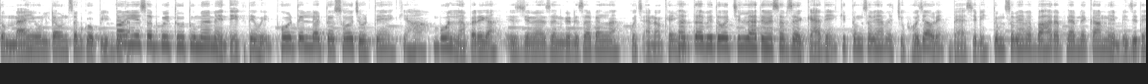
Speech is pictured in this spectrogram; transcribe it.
तो मैं ही उल्टा उन सबको पीट देता। और ये सब कोई तू तू मैं मैं देखते हुए फोर्थ एल्डर तो सोच उठते हैं कि हाँ बोलना पड़ेगा। इस जनरेशन के डिसाइपल ना कुछ अनोखे ही तभी तो वो चिल्लाते हुए सबसे कहते हैं कि तुम सब यहाँ पे चुप हो जाओ रे। वैसे भी तुम सब यहाँ पे बाहर अपने अपने काम में बिज़ी थे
